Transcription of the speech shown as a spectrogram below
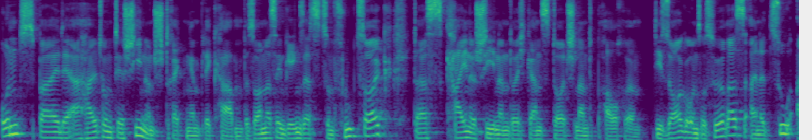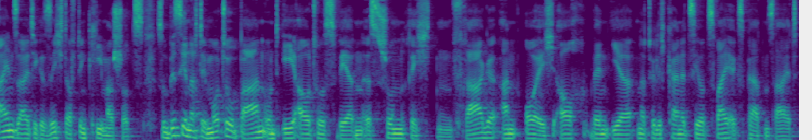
und bei der Erhaltung der Schienenstrecken im Blick haben. Besonders im Gegensatz zum Flugzeug, das keine Schienen durch ganz Deutschland brauche. Die Sorge unseres Hörers, eine zu einseitige Sicht auf den Klimaschutz. So ein bisschen nach dem Motto, Bahn und E-Autos werden es schon richten. Frage an euch, auch wenn ihr natürlich keine CO2-Experten seid.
